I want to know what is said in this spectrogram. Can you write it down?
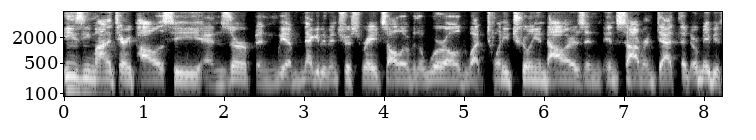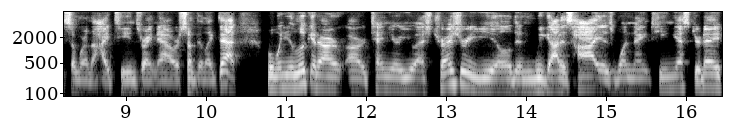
easy monetary policy and ZIRP, and we have negative interest rates all over the world. What twenty trillion dollars in in sovereign debt that, or maybe it's somewhere in the high teens right now, or something like that. But when you look at our our ten year U.S. Treasury yield, and we got as high as one nineteen yesterday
